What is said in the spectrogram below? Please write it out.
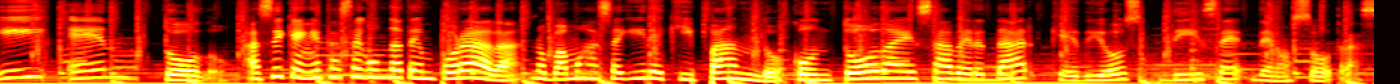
y en todo. Así que en esta segunda temporada nos vamos a seguir equipando con toda esa verdad que Dios dice de nosotras.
